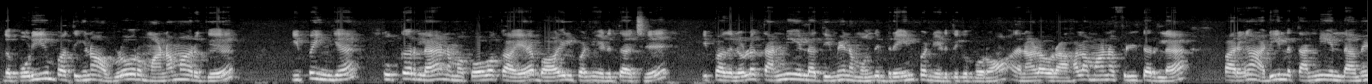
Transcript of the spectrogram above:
இந்த பொடியும் பார்த்திங்கன்னா அவ்வளோ ஒரு மனமாக இருக்குது இப்போ இங்கே குக்கரில் நம்ம கோவக்காயை பாயில் பண்ணி எடுத்தாச்சு. இப்போ அதில் உள்ள தண்ணி எல்லாத்தையுமே நம்ம வந்து ட்ரெயின் பண்ணி எடுத்துக்க போகிறோம் அதனால் ஒரு அகலமான ஃபில்டரில் பாருங்கள் அடியில் தண்ணி எல்லாமே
